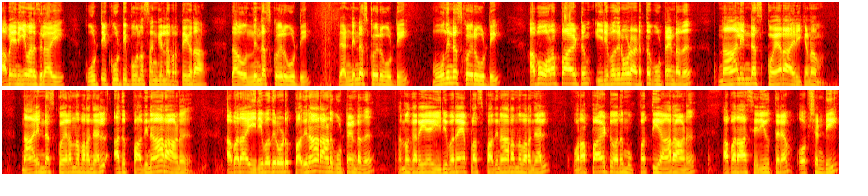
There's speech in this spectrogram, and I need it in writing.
അപ്പോൾ എനിക്ക് മനസ്സിലായി. കൂട്ടി കൂട്ടി പോകുന്ന സംഖ്യയുടെ പ്രത്യേകത. ഇതാ ഒന്നിന്റെ സ്ക്വയർ കൂട്ടി രണ്ടിന്റെ സ്ക്വയർ കൂട്ടി മൂന്നിന്റെ സ്ക്വയർ കൂട്ടി. അപ്പോൾ ഉറപ്പായിട്ടും ഇരുപതിനോട് അടുത്ത് കൂട്ടേണ്ടത് നാലിന്റെ സ്ക്വയർ ആയിരിക്കണം. നാലിന്റെ സ്ക്വയർ എന്ന് പറഞ്ഞാൽ അത് പതിനാറാണ്. അപ്പോൾ അതാ ഇരുപതിനോട് പതിനാറാണ് കൂട്ടേണ്ടത്. നമുക്കറിയാം ഇരുപത് പ്ലസ് പതിനാറെന്ന് പറഞ്ഞാൽ ഉറപ്പായിട്ടും അത് മുപ്പത്തി ആറാണ് അപ്പോൾ അതാ ശരി ഉത്തരം ഓപ്ഷൻ ഡി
